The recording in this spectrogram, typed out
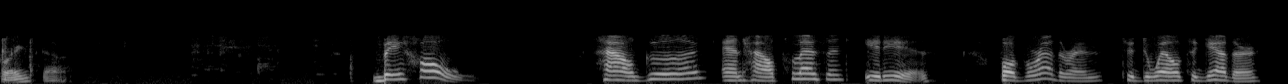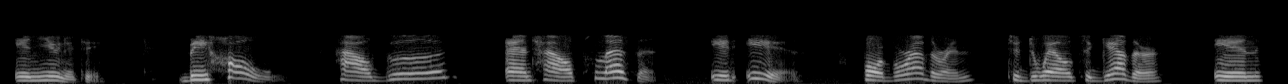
Praise God. Behold, how good and how pleasant it is for brethren to dwell together in unity. Behold, how good and how pleasant it is for brethren to dwell together in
